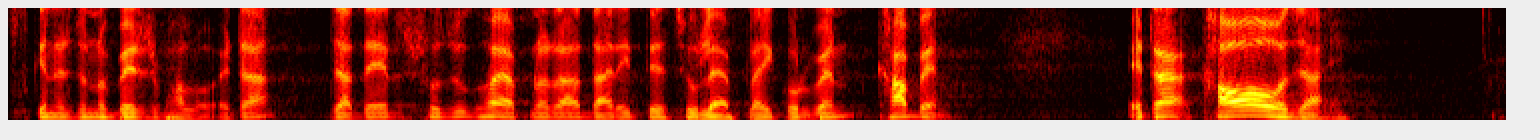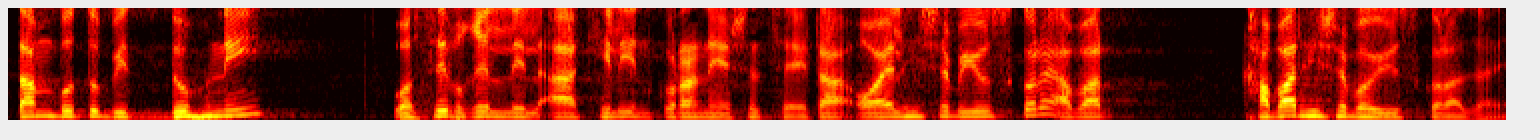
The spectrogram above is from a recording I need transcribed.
স্কিনের জন্য বেশ ভালো। এটা যাদের সুযোগ হয় আপনারা দাড়িতে, চুলে অ্যাপ্লাই করবেন, খাবেন। এটা খাওয়াও যায়। তাম্বুতু বিদ্দুহনি ওয়াসিব গিল্লিল আখিলিন কোরআনে এসেছে। এটা অয়েল হিসেবে ইউজ করে, আবার খাবার হিসেবেও ইউজ করা যায়।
